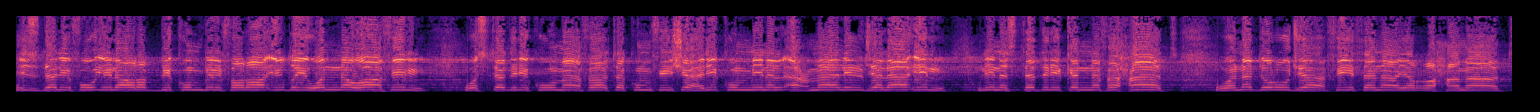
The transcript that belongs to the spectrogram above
ازدلفوا إلى ربكم بالفرائض والنوافل واستدركوا ما فاتكم في شهركم من الأعمال الجلائل لنستدرك النفحات وندرج في ثنايا الرحمات.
